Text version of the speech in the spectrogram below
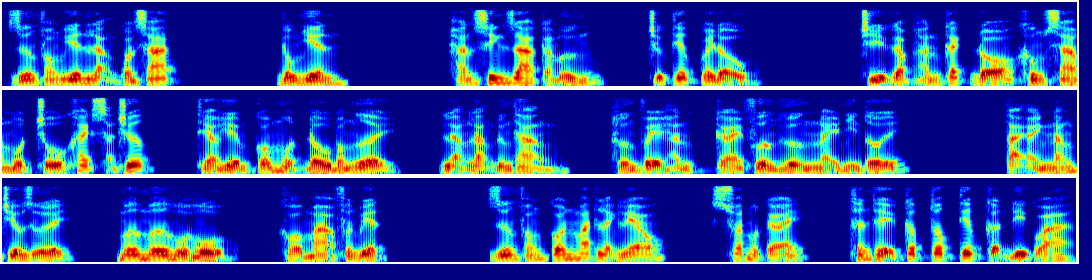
Dương phóng yên lặng quan sát. Đông nhiên, hắn sinh ra cảm ứng, trực tiếp quay đầu. Chỉ gặp hắn cách đó không xa một chỗ khách sạn trước, theo hiếm có một đầu bóng người lẳng lặng đứng thẳng, hướng về hắn cái phương hướng này nhìn tới. Tại ánh nắng chiều dưới, mơ mơ hồ hồ, khó mà phân biệt. Dương phóng con mắt lạnh lẽo, xoát một cái, thân thể cấp tốc tiếp cận đi qua.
